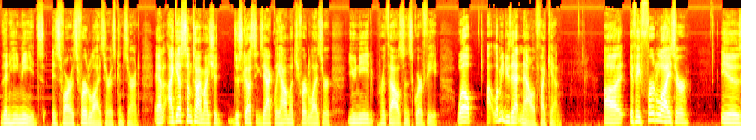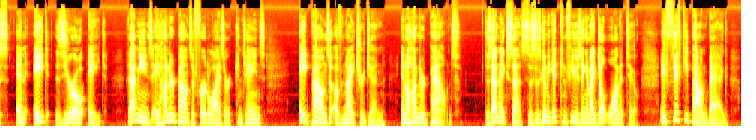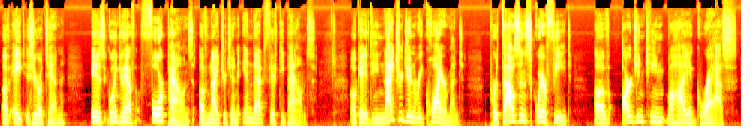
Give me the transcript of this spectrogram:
than he needs as far as fertilizer is concerned. And I guess sometime I should discuss exactly how much fertilizer you need per thousand square feet. Well, uh, let me do that now if I can. Uh, if a fertilizer is an 808, that means 100 pounds of fertilizer contains 8 pounds of nitrogen in 100 pounds. Does that make sense? This is going to get confusing and I don't want it to. A 50 pound bag of 8010 is going to have 4 pounds of nitrogen in that 50 pounds. Okay, the nitrogen requirement per thousand square feet of Argentine Bahia grass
